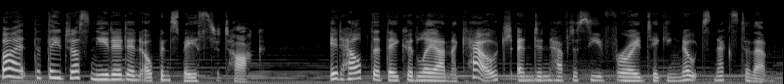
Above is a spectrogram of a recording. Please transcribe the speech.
but that they just needed an open space to talk. It helped that they could lay on a couch and didn't have to see Freud taking notes next to them.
